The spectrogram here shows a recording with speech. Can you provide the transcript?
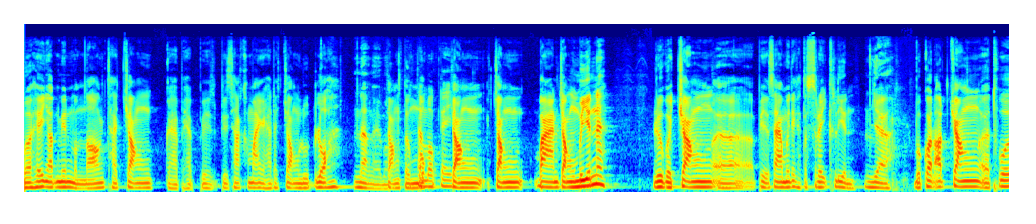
បើហេងអត់មានបំណងថាចង់គេប្រាប់ភាសាខ្មែរគេហៅថាចង់លូតលាស់ហ្នឹងហើយបងចង់ទៅទៅមុមុខខទេចង់ចង់បានចង់មានណាឬក៏ចង់អឺភាសាមួយនេះគេថាស្រេកឃ្លានយ៉ា បើគាត់អត់ចង់អឺធ្វើ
